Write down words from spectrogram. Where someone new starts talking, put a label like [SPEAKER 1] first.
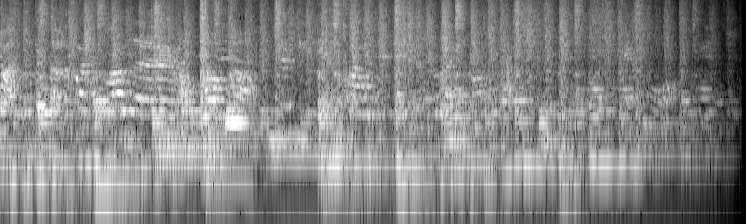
[SPEAKER 1] 啊，成了大官嘞！好多了。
